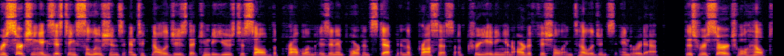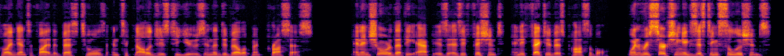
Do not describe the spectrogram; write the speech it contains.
Researching existing solutions and technologies that can be used to solve the problem is an important step in the process of creating an artificial intelligence Android app. This research will help to identify the best tools and technologies to use in the development process and ensure that the app is as efficient and effective as possible. When researching existing solutions,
